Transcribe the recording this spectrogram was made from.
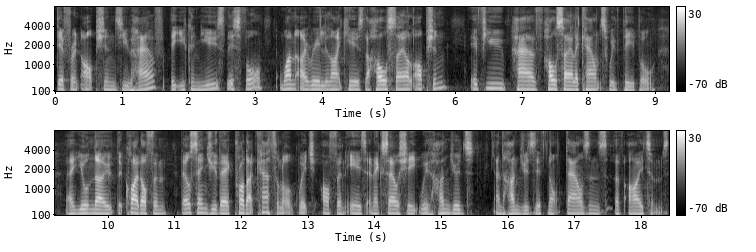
different options you have that you can use this for. One I really like here is the wholesale option. If you have wholesale accounts with people, uh, you'll know that quite often they'll send you their product catalog, which often is an Excel sheet with hundreds and hundreds, if not thousands, of items.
